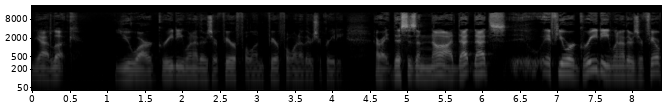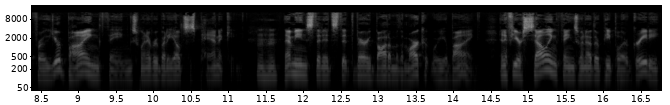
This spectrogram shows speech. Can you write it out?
Yeah, look, you are greedy when others are fearful and fearful when others are greedy. All right, this is a nod. That that's if you are greedy when others are fearful, you're buying things when everybody else is panicking. Mm-hmm. That means that it's at the very bottom of the market where you're buying. And if you're selling things when other people are greedy,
